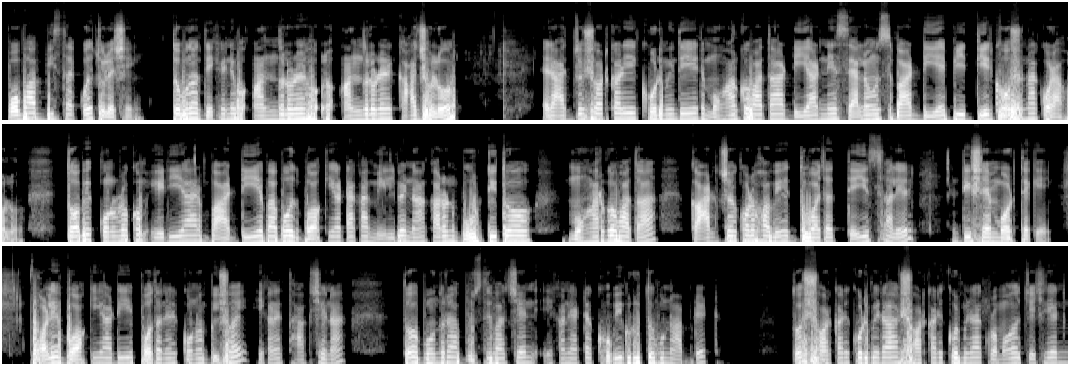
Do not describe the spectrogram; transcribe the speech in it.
প্রভাব বিস্তার করে চলেছে। তো বন্ধুরা, দেখে নেব আন্দোলনের আন্দোলনের কাজ হলো রাজ্য সরকারি কর্মীদের মহার্ঘ ভাতা ডিআরনেস অ্যালাউন্স বা ডিএ বৃদ্ধির ঘোষণা করা হলো। তবে কোনো রকম এরিয়ার বা ডিএ বাবদ বকেয়া টাকা মিলবে না কারণ বর্ধিত মহার্ঘ ভাতা কার্যকর হবে দু হাজার তেইশ সালের ডিসেম্বর থেকে। ফলে বকেয়া ডিএ প্রদানের কোনো বিষয় এখানে থাকছে না। তো বন্ধুরা, বুঝতে পারছেন, এখানে একটা খুবই গুরুত্বপূর্ণ আপডেট। তো সরকারি কর্মীরা সরকারি কর্মীরা ক্রমাগত চেয়েছিলেন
